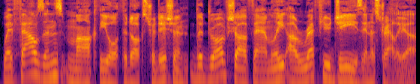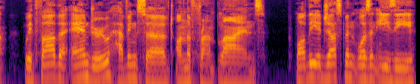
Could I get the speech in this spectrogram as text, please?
where thousands mark the Orthodox tradition. The Drovshar family are refugees in Australia with Father Andrew having served on the front lines. While the adjustment wasn't easy,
